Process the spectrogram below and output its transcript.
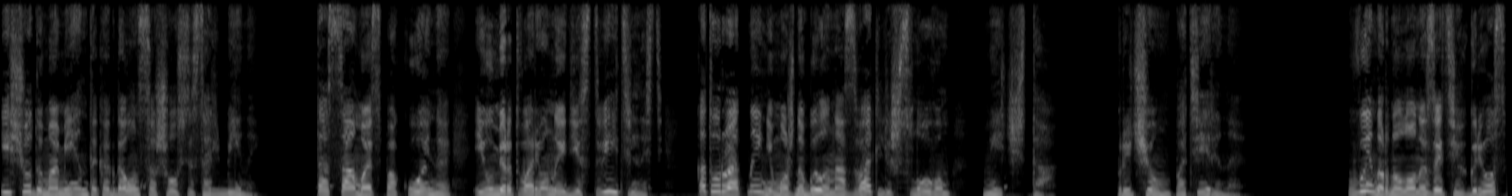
еще до момента, когда он сошелся с Альбиной. Та самая спокойная и умиротворенная действительность, которую отныне можно было назвать лишь словом «мечта», причем потерянная. Вынырнул он из этих грез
